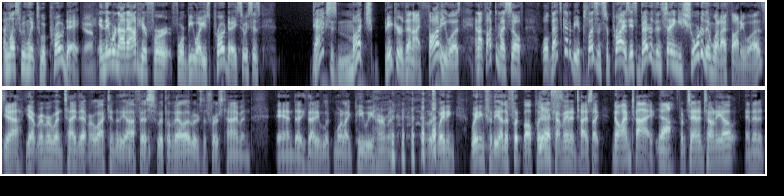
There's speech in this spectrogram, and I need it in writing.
unless we went to a pro day, yeah. and they were not out here for for BYU's pro day. So he says. Dax is much bigger than I thought he was. And I thought to myself, well, that's got to be a pleasant surprise. It's better than saying he's shorter than what I thought he was. Yeah, yeah. Remember when Ty Detmer walked into the office with LaVell Edwards the first time and and uh, he thought he looked more like Pee Wee Herman. and was waiting, waiting for the other football player yes. to come in, and Ty's like, "No, I'm Ty, yeah. from San Antonio." And then it,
